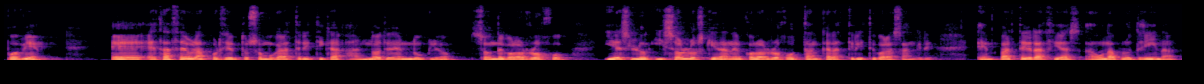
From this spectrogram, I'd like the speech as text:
Pues bien, eh, estas células, por cierto, son muy características al no tener núcleo, son de color rojo y, es lo, y son los que dan el color rojo tan característico a la sangre, en parte gracias a una proteína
